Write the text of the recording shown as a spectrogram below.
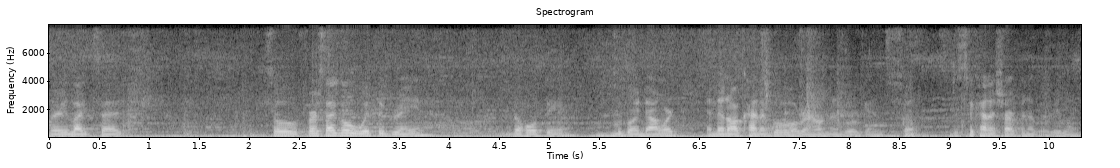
Very light touch. So first I go with the grain, the whole thing, mm-hmm. so going downward, and then I'll kind of go around and go again. So just to kind of sharpen up every line.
